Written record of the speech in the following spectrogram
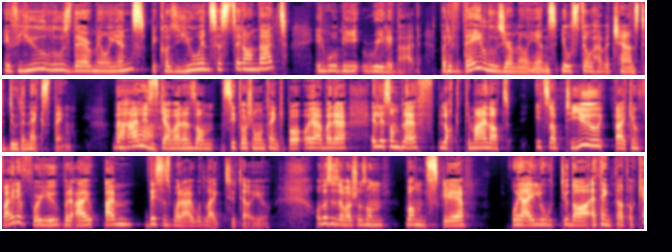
if you lose their millions because you insisted on that, it will be really bad. But if they lose your millions, you'll still have a chance to do the next thing. Det her husker jeg var en sånn situasjon å tenke på, og jeg bare Eller som ble lagt til meg, at it's up to you, I can fight it for you, but I, I'm, this is what I would like to tell you. Og det syns jeg var så sånn vanskelig, og jeg lot jo da Jeg tenkte at ok,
